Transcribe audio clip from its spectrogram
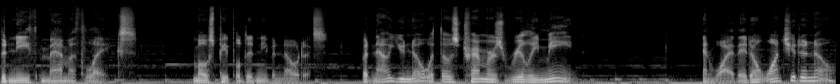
beneath Mammoth Lakes. Most people didn't even notice. But now you know what those tremors really mean and why they don't want you to know.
